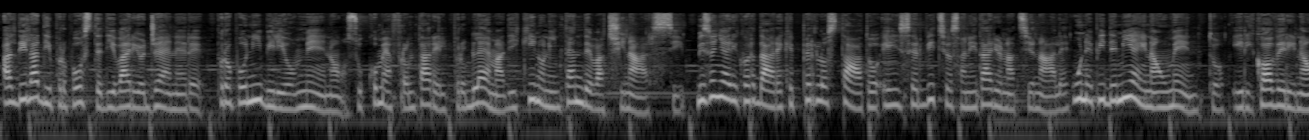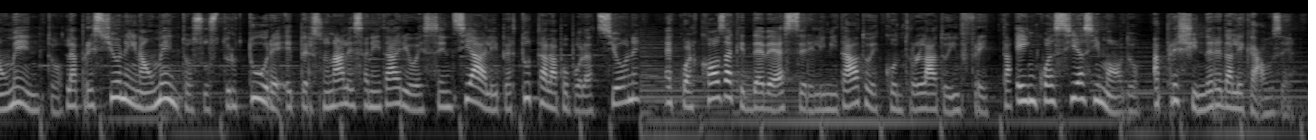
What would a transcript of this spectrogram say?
Al di là di proposte di vario genere, proponibili o meno, su come affrontare il problema di chi non intende vaccinarsi, bisogna ricordare che per lo Stato e il Servizio Sanitario Nazionale un'epidemia in aumento, i ricoveri in aumento, la pressione in aumento su strutture e personale sanitario essenziali per tutta la popolazione è qualcosa che deve essere limitato e controllato in fretta e in qualsiasi modo, a prescindere dalle cause.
